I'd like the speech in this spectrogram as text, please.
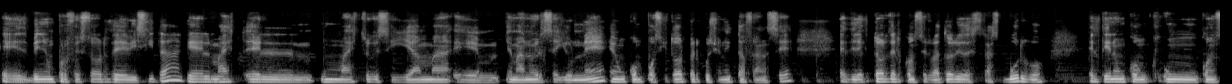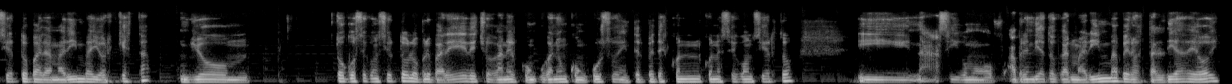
Eh, venía un profesor de visita, que es el maestro, el, un maestro que se llama Emmanuel Seyourné, es un compositor, percusionista francés, es director del Conservatorio de Estrasburgo. Él tiene un, un concierto para marimba y orquesta. Yo toco ese concierto, lo preparé, de hecho gané, un concurso de intérpretes con ese concierto y nada, así como aprendí a tocar marimba, pero hasta el día de hoy,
